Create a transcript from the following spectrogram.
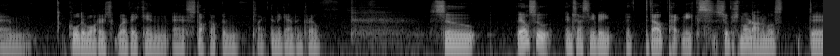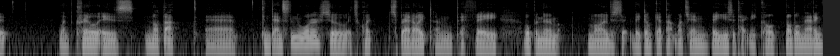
um, colder waters where they can uh, stock up in plankton again and krill. So they also interestingly develop techniques. For smart animals, the when krill is not that uh, condensed in the water, so it's quite spread out, and if they open their mouths, they don't get that much in. They use a technique called bubble netting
